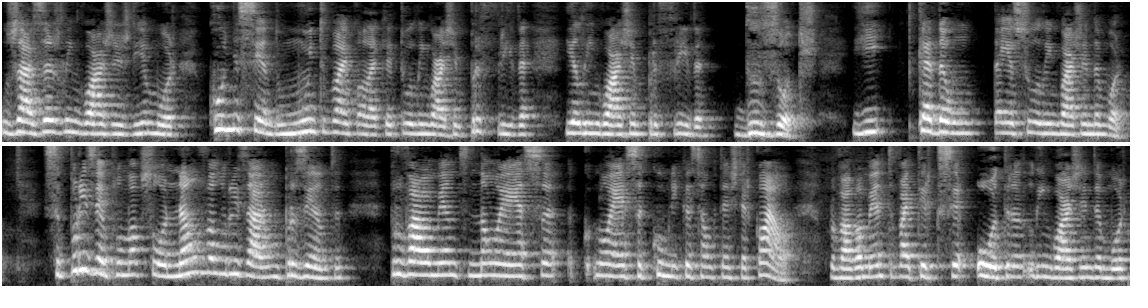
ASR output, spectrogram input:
usares as linguagens de amor, conhecendo muito bem qual é, é a tua linguagem preferida e a linguagem preferida dos outros. E cada um tem a sua linguagem de amor. Se, por exemplo, uma pessoa não valorizar um presente, provavelmente não é essa, não é essa comunicação que tens de ter com ela. Provavelmente vai ter que ser outra linguagem de amor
